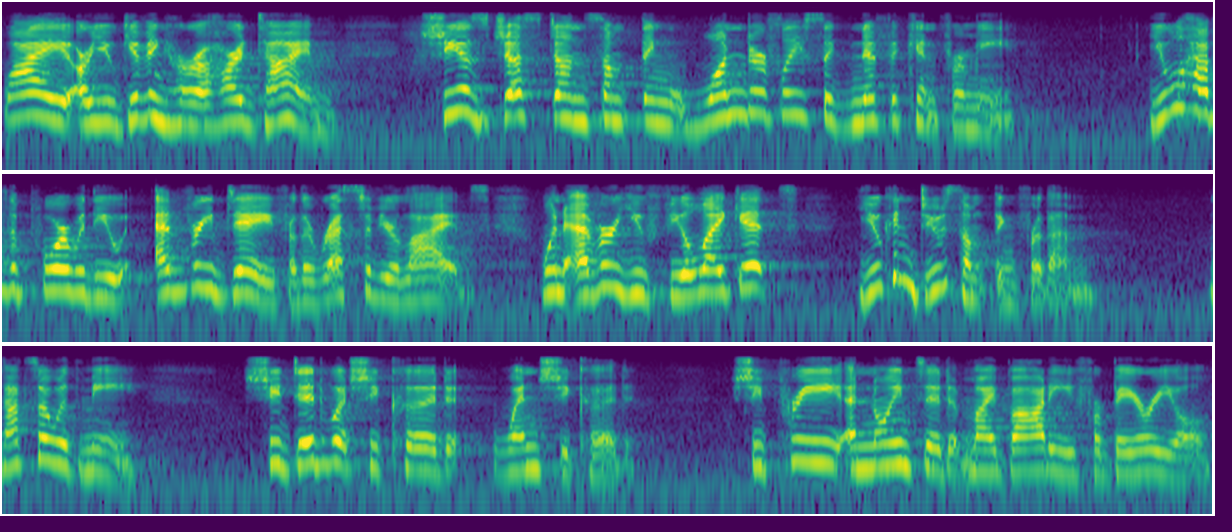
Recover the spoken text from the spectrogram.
Why are you giving her a hard time? She has just done something wonderfully significant for me. You will have the poor with you every day for the rest of your lives. Whenever you feel like it, you can do something for them. Not so with me. She did what she could when she could. She pre anointed my body for burial.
